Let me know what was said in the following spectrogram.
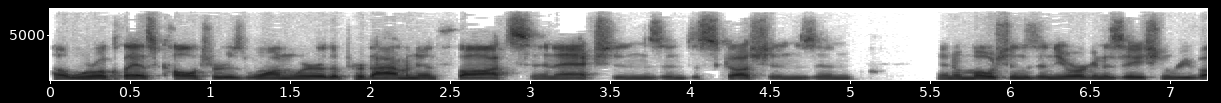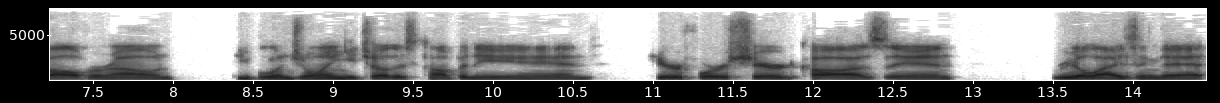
a world class culture is one where the predominant thoughts and actions and discussions and and emotions in the organization revolve around people enjoying each other's company and here for a shared cause and realizing that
